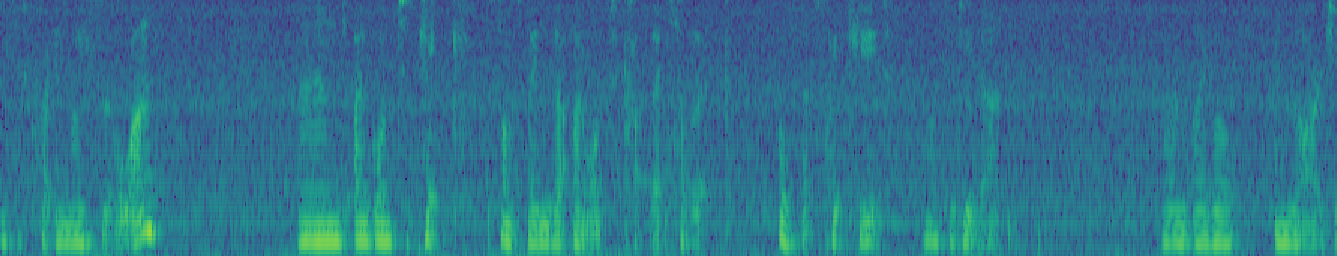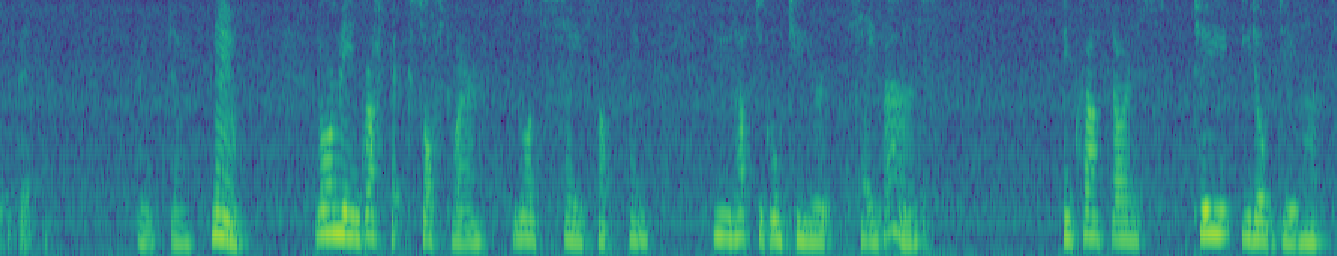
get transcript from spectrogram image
this is quite a nice little one. And I'm going to pick something that I want to cut. Let's have a look. Oh that's quite cute how to do that. And I will enlarge it a bit. Bring it down now normally in graphic software you want to save something you have to go to your save as. In craft artist 2 you don't do that.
